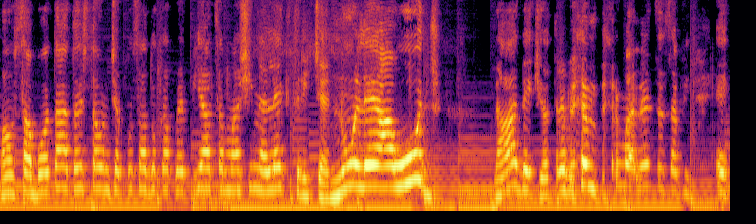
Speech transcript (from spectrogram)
M-au sabotat, ăștia au început să aducă pe piață mașini electrice. Nu le aud! Da? Deci eu trebuie în permanență să fiu... E,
